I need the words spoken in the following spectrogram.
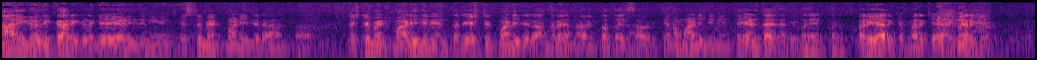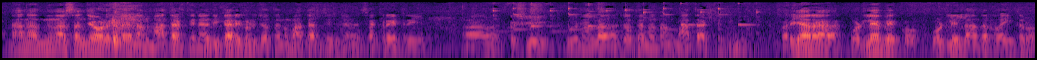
ನಾನೀಗ ಅಧಿಕಾರಿಗಳಿಗೆ ಹೇಳಿದ್ದೀನಿ ಎಸ್ಟಿಮೇಟ್ ಮಾಡಿದ್ದೀರಾ ಅಂತ. ಎಸ್ಟಿಮೇಟ್ ಮಾಡಿದ್ದೀನಿ ಅಂತಾರೆ. ಎಷ್ಟಕ್ಕೆ ಮಾಡಿದ್ದೀರಾ ಅಂದ್ರೆ ನಾವು ಇಪ್ಪತ್ತೈದು ಸಾವಿರಕ್ಕೆ ಮಾಡಿದ್ದೀನಿ ಅಂತ ಹೇಳ್ತಾ ಇದ್ದಾರೆ. ಪರಿಹಾರಕ್ಕೆ ಪರಕೆ ಎಕರೆಗೆ ನಾನು ಅದನ್ನ ಸಂಜೆ ಒಳಗಡೆ ನಾನು ಮಾತಾಡ್ತೀನಿ ಅಧಿಕಾರಿಗಳ ಜೊತೆ ಮಾತಾಡ್ತೀನಿ ಸೆಕ್ರೆಟರಿ ಕೃಷಿ ಇವರೆಲ್ಲ ಜೊತೆನೂ ನಾನು ಮಾತಾಡ್ತೀನಿ. ಪರಿಹಾರ ಕೊಡಲೇಬೇಕು, ಕೊಡಲಿಲ್ಲ ಅಂದ್ರೆ ರೈತರು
